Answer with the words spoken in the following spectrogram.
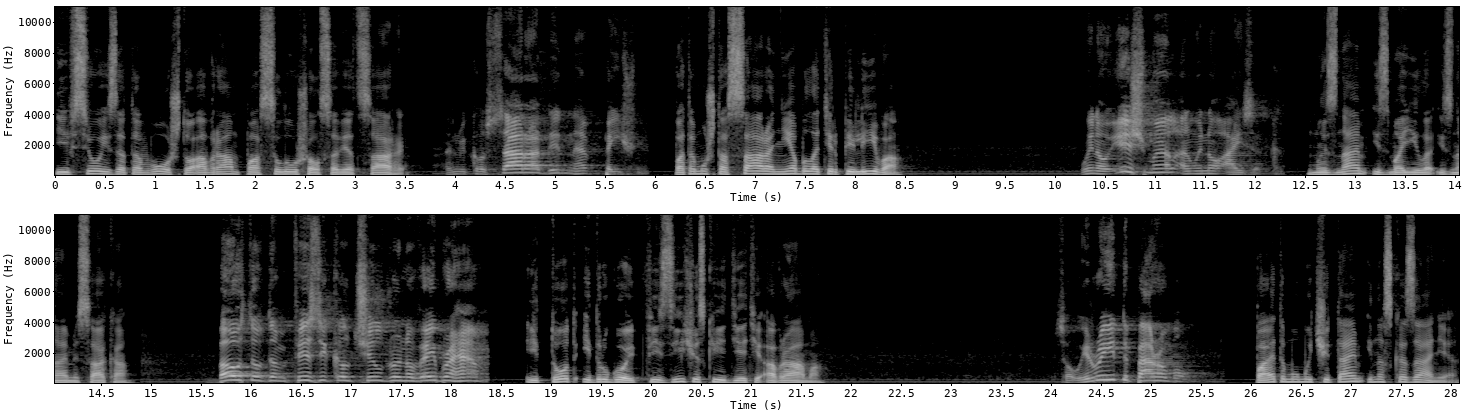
И все из-за того, что Авраам послушал совет Сары. And because Sarah didn't have patience. Потому что Сара не была терпелива. Мы знаем Измаила и знаем Исаака. И тот, и другой физические дети Авраама. Поэтому мы читаем и children.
